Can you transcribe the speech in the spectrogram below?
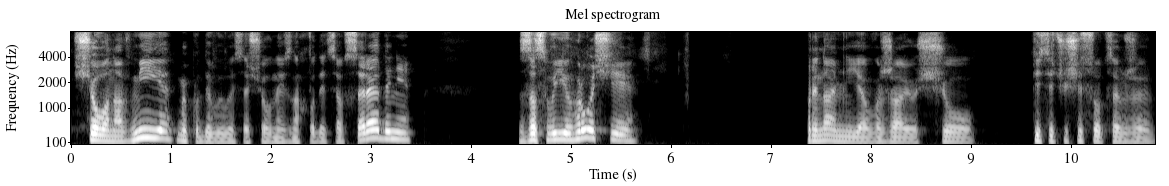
що вона вміє. Ми подивилися, що в неї знаходиться всередині. За свої гроші. Принаймні, я вважаю, що 1600 це вже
